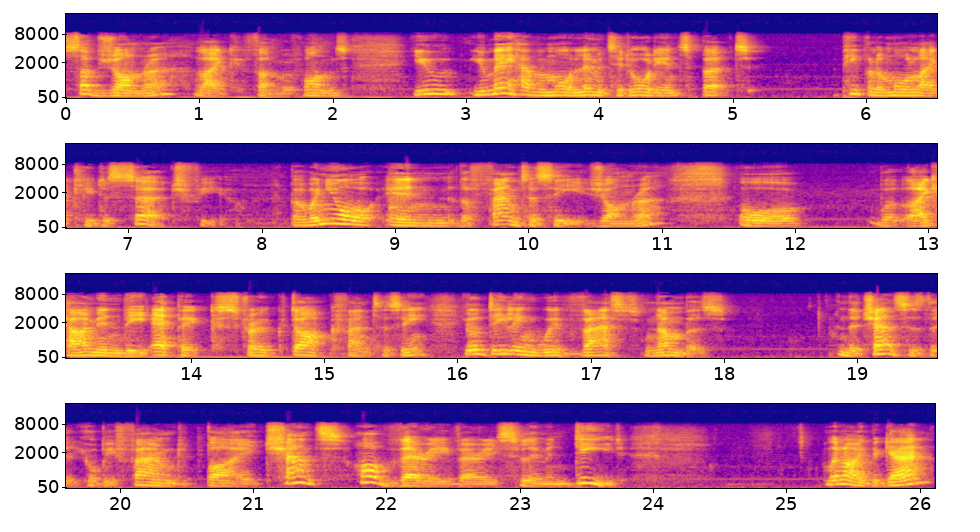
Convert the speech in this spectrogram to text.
subgenre like Fun with Wands, you you may have a more limited audience, but people are more likely to search for you. But when you're in the fantasy genre, or well, like I'm in the epic stroke dark fantasy, you're dealing with vast numbers. And the chances that you'll be found by chance are very, very slim indeed. When I began,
